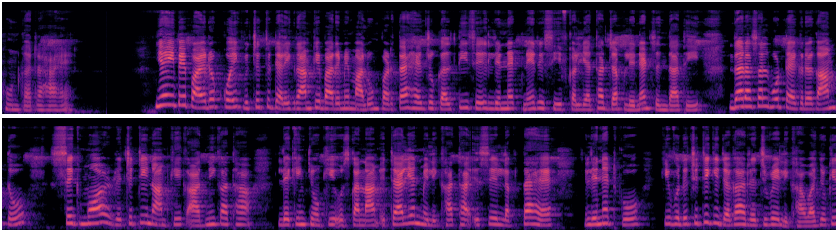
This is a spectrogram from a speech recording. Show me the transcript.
खून कर रहा है। यहीं पे पायरो को एक विचित्र टेलीग्राम के बारे में मालूम पड़ता है, जो गलती से लिनेट ने रिसीव कर लिया था जब लिनेट ज़िंदा थी। दरअसल वो टेलीग्राम तो सिग्मोर रिचिटी नाम के एक आदमी का था, लेकिन क्योंकि उसका नाम इटालियन में लिखा था इससे लगता है लिनेट को कि वो रिचिटी की जगह रिजवे लिखा हुआ क्योंकि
